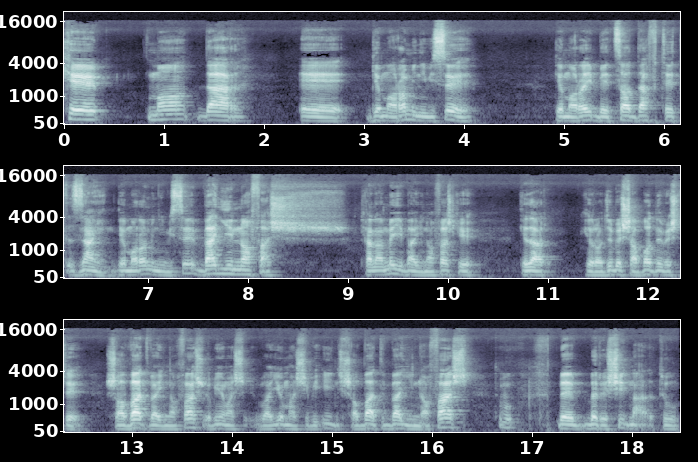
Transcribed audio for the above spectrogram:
که ما در گمارا می نویسه گمارای بیتسا دفتت زین. گمارا می نویسه و نافش کلمه و نافش که که در که راجع به شبات نوشته شابت و نافش و یوم هشیبی این شابت و نافش تو برشید تو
